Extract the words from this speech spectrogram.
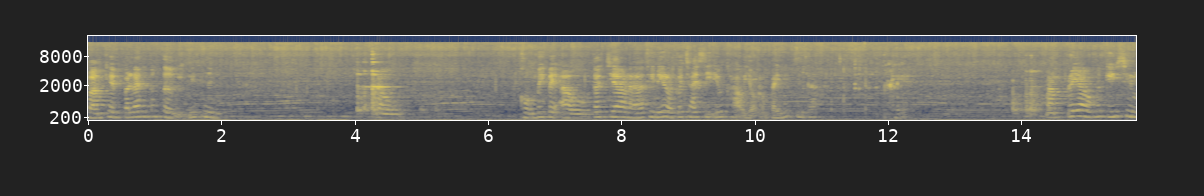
ความเค็มปลาแล่นต้องเติมอีกนิดนึง คงไม่ไปเอาเต้าเจี้ยวแล้ว ทีนี้เราก็ใช้ซีอิ๊วขาวหยดลงไปนิดนึงค่ะโอเคความเปรี้ยวเมื่อกี้ชิม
